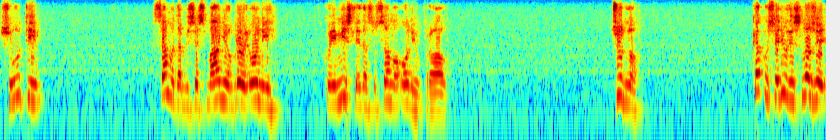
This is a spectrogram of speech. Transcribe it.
Šutim samo da bi se smanjio broj oni koji misle da su samo oni u pravu. Čudno. Kako se ljudi slože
